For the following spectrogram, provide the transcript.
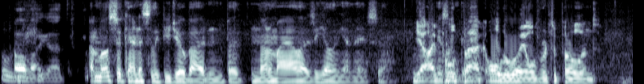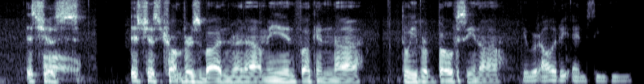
Holy Oh my god. I'm also kind of sleepy Joe Biden, but none of my allies are yelling at me, so Yeah, I Yes, pulled back all the way over to Poland. it's just Oh. it's just Trump versus Biden right now. Me and fucking uh, Dweeb are both senile. Okay, we're already NCG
